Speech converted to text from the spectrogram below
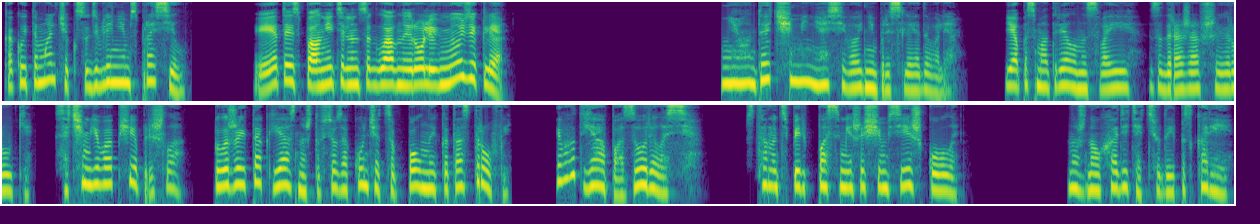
Какой-то мальчик с удивлением спросил. это исполнительница главной роли в мюзикле?» Неудачи меня сегодня преследовали. Я посмотрела на свои задрожавшие руки. Зачем я вообще пришла? Было же и так ясно, что все закончится полной катастрофой. И вот я опозорилась. Стану теперь посмешищем всей школы. Нужно уходить отсюда и поскорее.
